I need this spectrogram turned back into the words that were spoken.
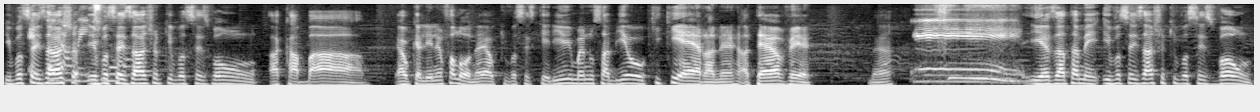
E vocês, é acham, e vocês acham que vocês vão acabar. É o que a Lilian falou, né? É o que vocês queriam, mas não sabiam o que, que era, né? Até a ver. Né? É. E exatamente. E vocês acham que vocês vão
